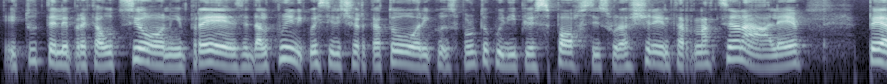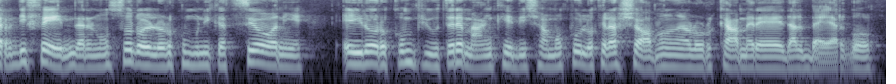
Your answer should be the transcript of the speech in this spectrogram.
e tutte le precauzioni prese da alcuni di questi ricercatori, soprattutto quelli più esposti sulla scena internazionale, per difendere non solo le loro comunicazioni e i loro computer, ma anche diciamo quello che lasciavano nelle loro camere d'albergo.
